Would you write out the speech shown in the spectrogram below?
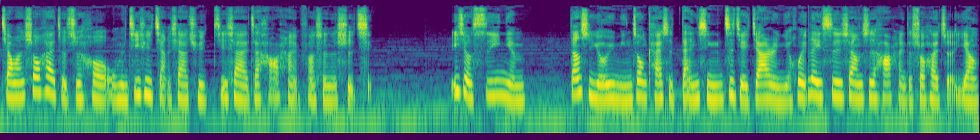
讲完受害者之后，我们继续讲下去，接下来在哈尔海发生的事情。一九四一年，当时由于民众开始担心自己的家人也会类似像是哈尔海的受害者一样。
